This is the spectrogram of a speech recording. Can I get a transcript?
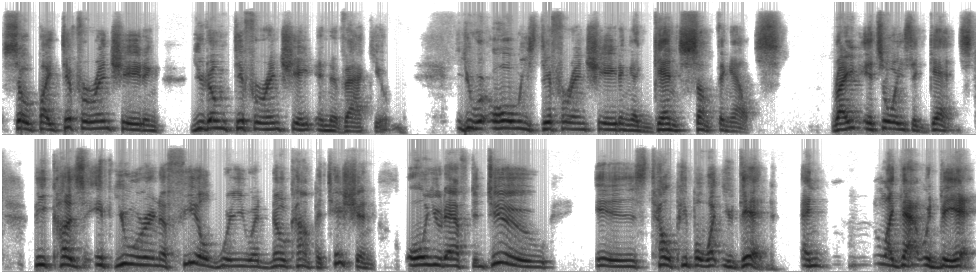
so by differentiating, you don't differentiate in a vacuum you were always differentiating against something else, right? It's always against. Because if you were in a field where you had no competition, all you'd have to do is tell people what you did. And like that would be it.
